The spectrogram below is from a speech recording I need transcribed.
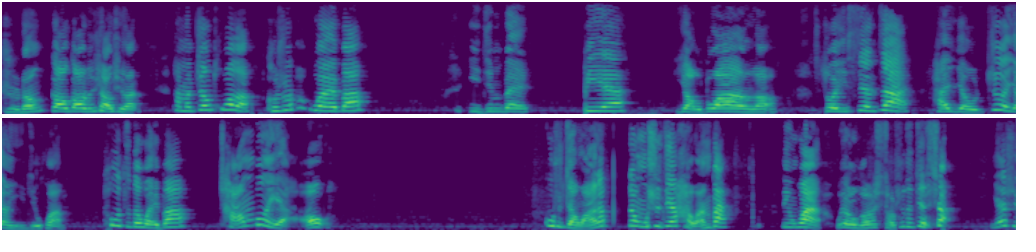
只能高高的跳起来。它们挣脱了，可是尾巴已经被鳖咬断了。所以现在还有这样一句话：兔子的尾巴长不了。故事讲完了，动物世界好玩吧？另外，我有个小说的介绍。也许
